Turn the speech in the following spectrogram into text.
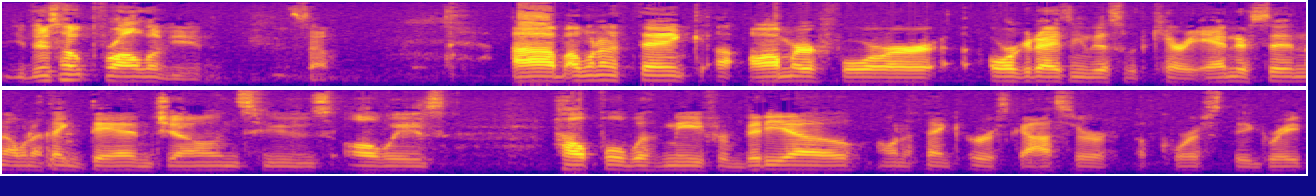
there's hope for all of you. So um, I want to thank uh, Amar for organizing this with Carrie Anderson. I want to thank Dan Jones, who's always helpful with me for video. I want to thank Urs Gasser, of course, the great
